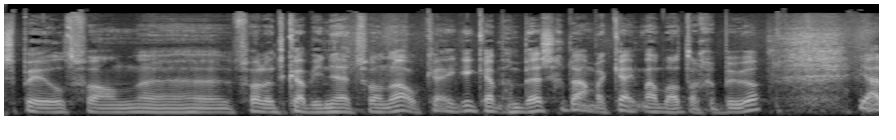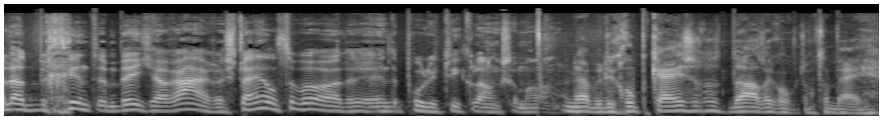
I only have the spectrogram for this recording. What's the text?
speelt van, van het kabinet. Van nou, kijk, ik heb mijn best gedaan, maar kijk maar wat er gebeurt. Ja, dat begint een beetje een stijl te worden in de politiek langzamerhand. En dan hebben we de groep Keizer dadelijk ook nog erbij.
